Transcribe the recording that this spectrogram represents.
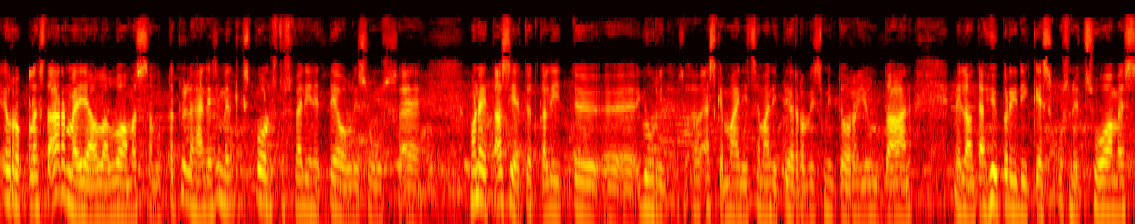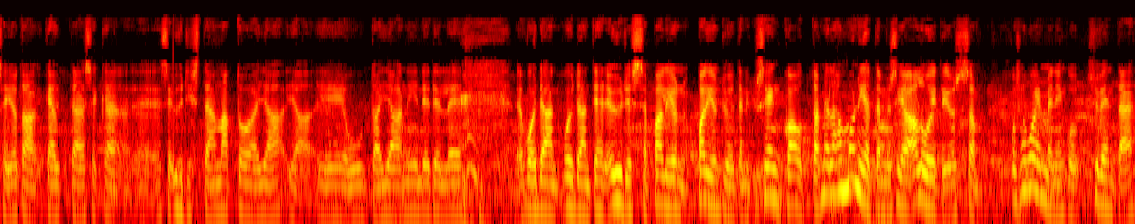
eurooppalaista armeijaa olla luomassa, mutta kyllähän esimerkiksi puolustusvälineteollisuus, eh, monet asiat, jotka liittyy eh, juuri äsken mainitsemani terrorismin torjuntaan. Meillä on tämä hybridikeskus nyt Suomessa, jota käyttää sekä, se yhdistää NATOa ja, ja EUta ja niin edelleen. Voidaan, voidaan tehdä yhdessä paljon, paljon työtä niin sen kautta. Meillä on monia tämmöisiä alueita, joissa voimme niin kuin syventää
